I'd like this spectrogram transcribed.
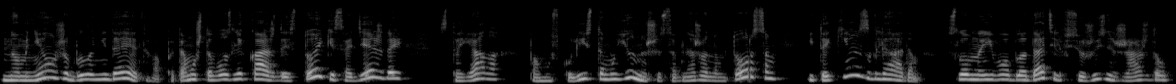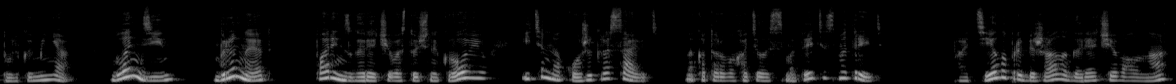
Но мне уже было не до этого, потому что возле каждой стойки с одеждой стояла по мускулистому юноше с обнаженным торсом и таким взглядом, словно его обладатель всю жизнь жаждал только меня. Блондин, брюнет, парень с горячей восточной кровью и темнокожий красавец, на которого хотелось смотреть и смотреть. По телу пробежала горячая волна,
